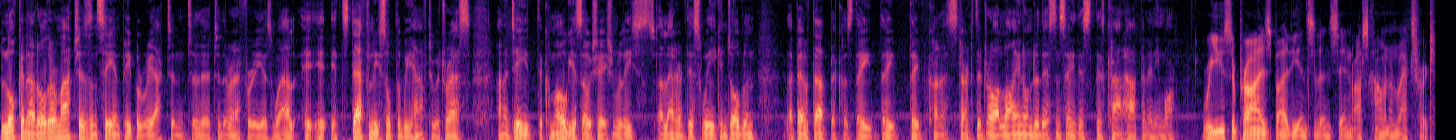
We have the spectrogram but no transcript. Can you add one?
looking at other matches and seeing people reacting to the to the referee as well. It, it, it's definitely something we have to address. And indeed, the Camogie Association released a letter this week in Dublin about that because they they they've kind of started to draw a line under this and say this this can't happen anymore. Were you surprised by the incidents in Roscommon and Wexford?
